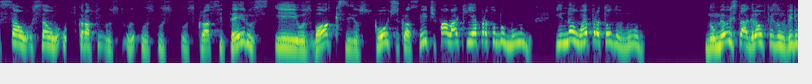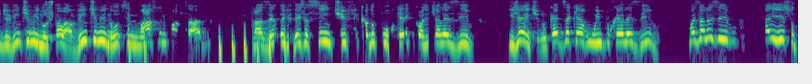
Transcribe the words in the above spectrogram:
são, são os, cross, os, os, os, os crossfiteiros e os boxes e os coaches de crossfit falar que é para todo mundo. E não é para todo mundo. No meu Instagram, fiz um vídeo de 20 minutos, tá lá, 20 minutos em março do ano passado, trazendo evidência científica do porquê que crossfit é lesivo. E, gente, não quer dizer que é ruim porque é lesivo, mas é lesivo. É isso,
